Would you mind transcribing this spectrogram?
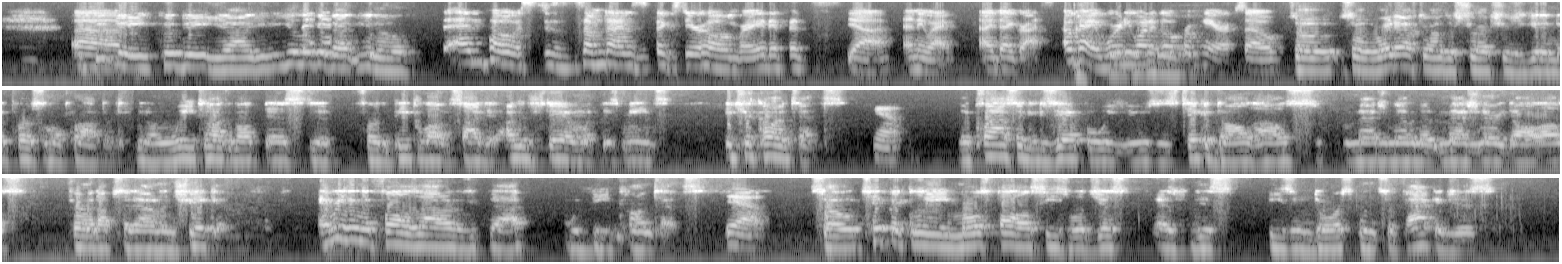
Could Uh, be, could be. Yeah, you, look at that. You know, the end post is sometimes fixed to your home, right? If it's yeah. Anyway, I digress. Okay, where do you want to go from here? So so so right after other structures, you get into personal property. You know, we talk about this, that for the people outside to understand what this means, it's your contents. yeah, The classic example we use is take a dollhouse. Imagine having an imaginary dollhouse, turn it upside down and shake it. Everything that falls out of that would be contents. yeah, So typically, most policies will just, as this these endorsements or packages,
